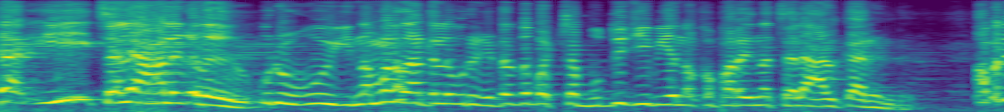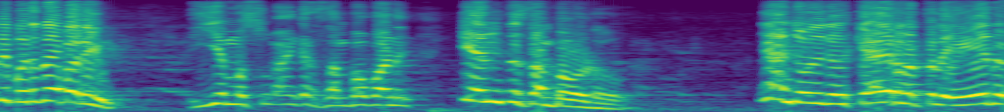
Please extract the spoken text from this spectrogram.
ഞാൻ ഈ ചില ആളുകൾ ഒരു നമ്മുടെ നാട്ടിൽ ഒരു ഇടതുപക്ഷ ബുദ്ധിജീവി എന്നൊക്കെ പറയുന്ന ചില ആൾക്കാരുണ്ട്. അവർ വെറുതെ പറയും ഇ എം എസ് ഭയങ്കര സംഭവമാണ്. എന്ത് സംഭവമാണോ ഞാൻ ചോദിക്കുന്നത് കേരളത്തിലെ ഏത്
